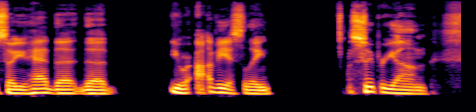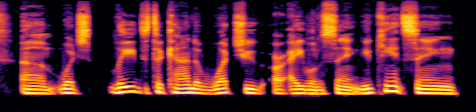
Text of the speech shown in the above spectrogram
So you had the the you were obviously super young, um, which leads to kind of what you are able to sing. You can't sing.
